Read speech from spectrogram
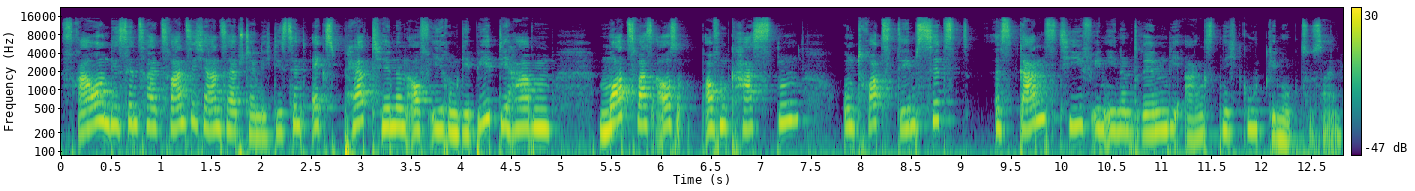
Frauen, die sind seit 20 Jahren selbstständig, die sind Expertinnen auf ihrem Gebiet, die haben Mords was aus, auf dem Kasten und trotzdem sitzt es ganz tief in ihnen drin, die Angst, nicht gut genug zu sein.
